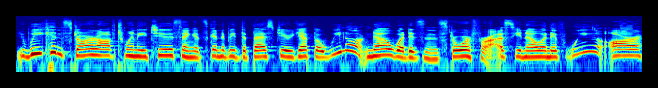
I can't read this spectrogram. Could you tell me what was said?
we can start off 22 saying it's going to be the best year yet, but we don't know what is in store for us, you know? And if we are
